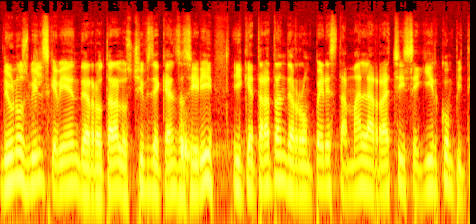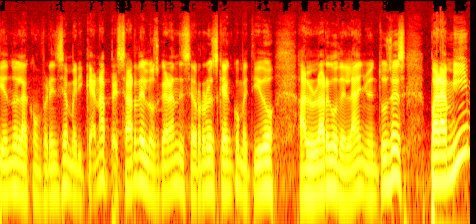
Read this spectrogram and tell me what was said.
de unos Bills que vienen a derrotar a los Chiefs de Kansas City y que tratan de romper esta mala racha y seguir compitiendo en la conferencia americana a pesar de los grandes errores que han cometido a lo largo del año. Entonces, para mí,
